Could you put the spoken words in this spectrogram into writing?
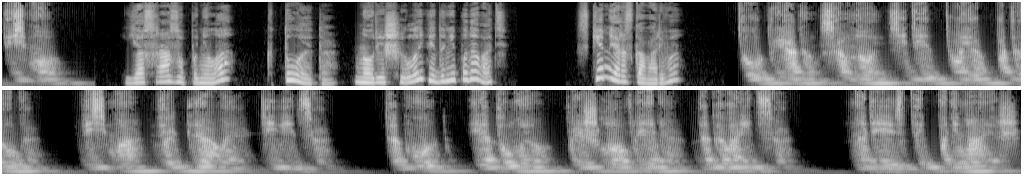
письмо». Я сразу поняла, кто это, но решила вида не подавать. С кем я разговариваю? Тут рядом со мной сидит твоя подруга весьма вертлявая девица. Так вот, я думаю, пришло время договориться. Надеюсь, ты понимаешь,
